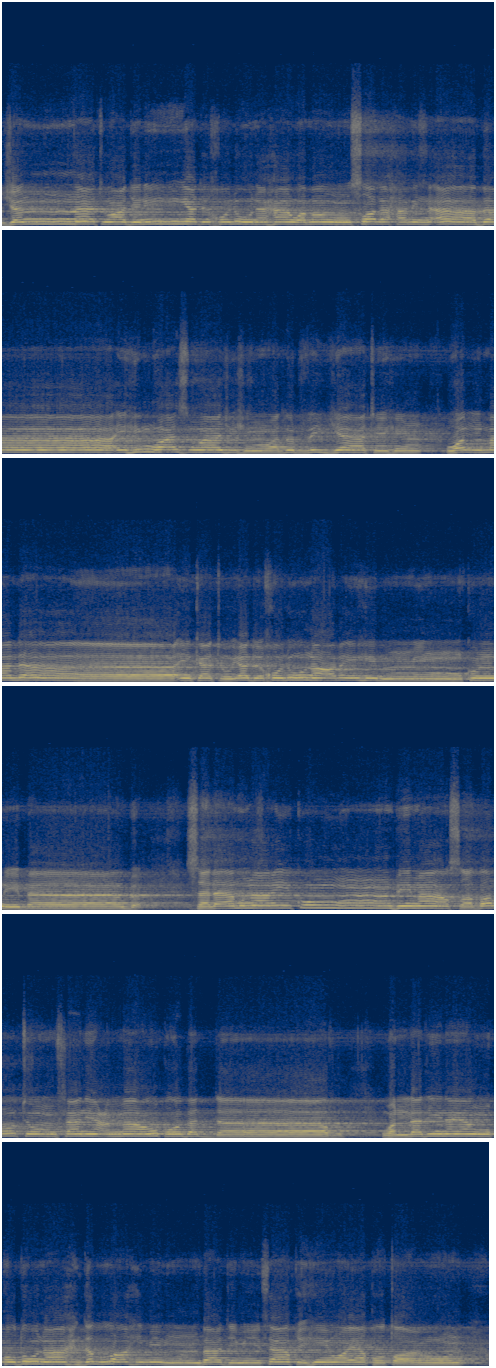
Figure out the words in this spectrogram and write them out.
جنات عدن يدخلونها ومن صلح من آبائهم وأزواجهم وذرياتهم والملائكة يدخلون عليهم من كل باب. سلام عليكم بما صبرتم فنعم عقبى الدار. والذين ينقضون عهد الله من بعد ميثاقه ويقطعون.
